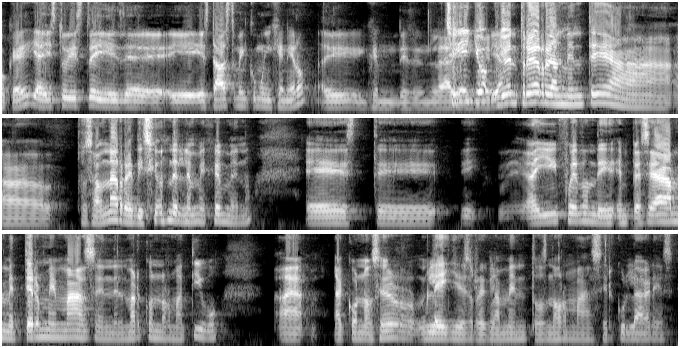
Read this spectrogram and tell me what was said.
Ok, y ahí estuviste y, de- y estabas también como ingeniero. en de Sí, yo, yo entré realmente a, a, pues a una revisión del MGM, ¿no? Este, y ahí fue donde empecé a meterme más en el marco normativo, a, a conocer leyes, reglamentos, normas circulares,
